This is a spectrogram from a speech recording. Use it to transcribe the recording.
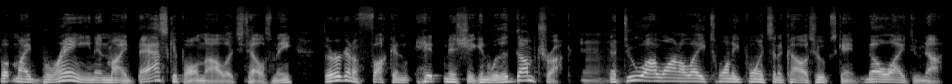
but my brain and my basketball knowledge tells me they're going to fucking hit Michigan with a dump truck. Mm-hmm. Now, do I want to lay 20 points in a college hoops game? No, I do not.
